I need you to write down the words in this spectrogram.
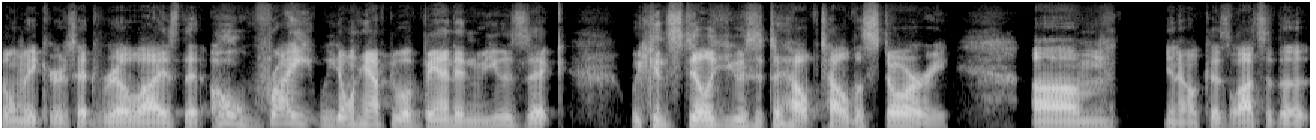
filmmakers had realized that oh right we don't have to abandon music. We can still use it to help tell the story. Um, you know because lots of the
